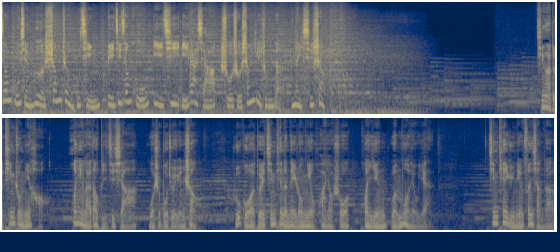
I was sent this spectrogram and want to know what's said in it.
江湖险恶，商战无情。笔记江湖一期一大侠，说说商业中的那些事儿。亲爱的听众，你好，欢迎来到笔记侠，我是不觉云上。如果对今天的内容你有话要说，欢迎文末留言。今天与您分享的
